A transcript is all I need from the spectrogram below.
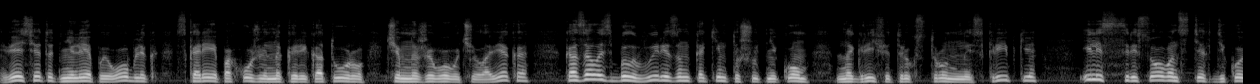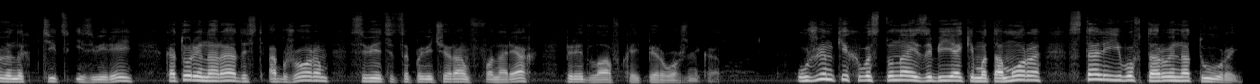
Весь этот нелепый облик, скорее похожий на карикатуру, чем на живого человека, казалось, был вырезан каким-то шутником на грифе трехструнной скрипки или срисован с тех диковинных птиц и зверей, которые на радость обжорам светятся по вечерам в фонарях перед лавкой пирожника. Ужимки хвостуна и забияки Матамора стали его второй натурой,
